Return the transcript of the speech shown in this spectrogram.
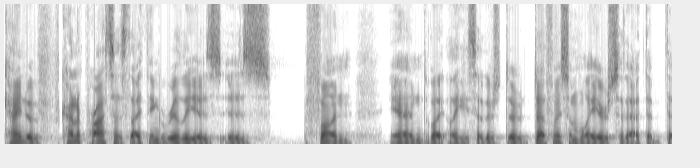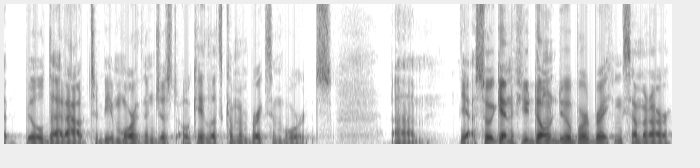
kind of kind of process that I think really is is fun. And like like you said, there's there definitely some layers to that, that that build that out to be more than just okay, let's come and break some boards. Um, yeah. So again, if you don't do a board breaking seminar,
